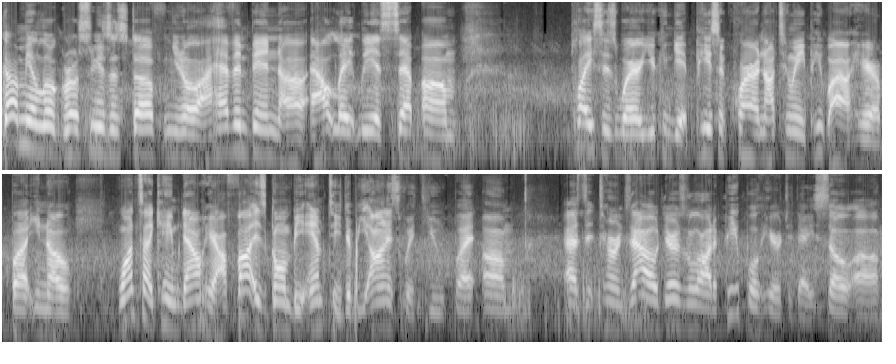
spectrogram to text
got me a little groceries and stuff. You know, I haven't been uh, out lately except um, places where you can get peace and quiet. Not too many people out here. But you know, once I came down here, I thought it's going to be empty to be honest with you. But um, as it turns out, there's a lot of people here today. So, um,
